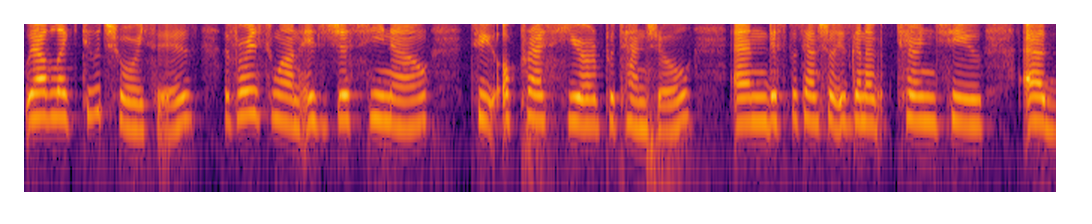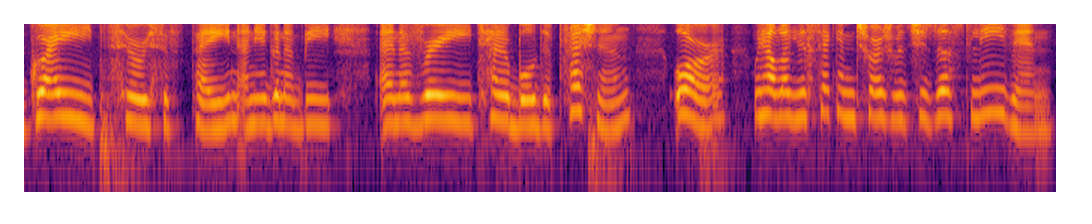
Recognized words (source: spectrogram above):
We have like two choices. The first one is just, you know, to oppress your potential, and this potential is gonna turn to a great source of pain, and you're gonna be in a very terrible depression. Or we have like the second choice, which is just leaving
